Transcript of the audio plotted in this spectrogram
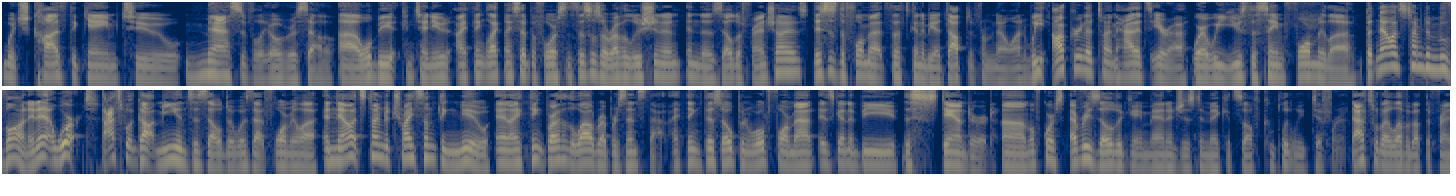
which caused the game to massively oversell, uh, will be continued. I think, like I said before, since this was a revolution in, in the Zelda franchise, this is the format that's going to be adopted from now on. We Ocarina of Time had its era where we used the same formula, but now it's time to move on, and it worked. That's what got me into Zelda was that formula, and now it's time to try something new. And I think Breath of the Wild represents that. I think this open world format is going to be the standard. Um, of course, every Zelda game manages to make itself completely different. That's what I love about the franchise.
